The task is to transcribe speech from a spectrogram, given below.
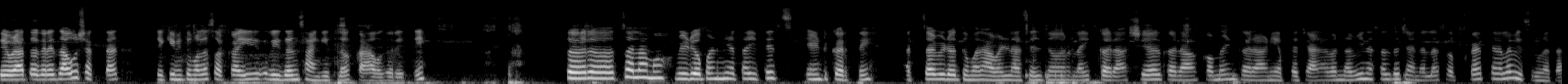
देवळात वगैरे जाऊ शकतात जे की मी तुम्हाला सकाळी रिझन सांगितलं का वगैरे ते. तर चला मग व्हिडिओ पण मी आता इथेच एंड करते. आजचा व्हिडिओ तुम्हाला आवडला असेल तर लाईक करा शेअर करा कमेंट करा आणि आपल्या चॅनलवर नवीन असाल तर चॅनलला सबस्क्राईब करायला विसरू नका.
